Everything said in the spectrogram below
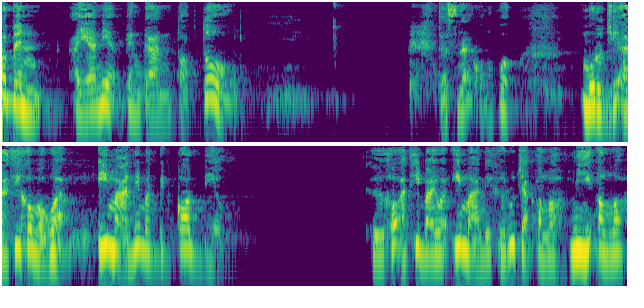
ก็เป็นอายะเนี่ยเป็นการตอบโต้ทัศนะของพวกมุรจิอาที่เขาบอกว่า อีมานนี่มันเป็นก้อนเดียว คือเขาอธิบายว่า อีมานนี่คือรู้จักอัลลอฮ์มีอัลลอฮ์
